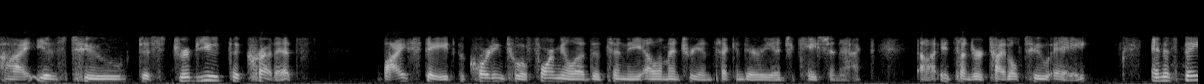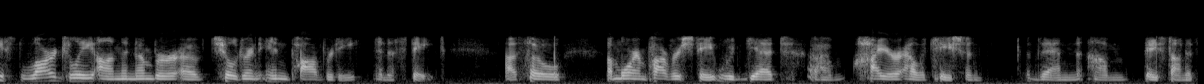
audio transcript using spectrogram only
uh, is to distribute the credits by state according to a formula that's in the Elementary and Secondary Education Act. Uh, it's under Title II-A and it's based largely on the number of children in poverty in a state. Uh, so a more impoverished state would get um, higher allocation than um, based on its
